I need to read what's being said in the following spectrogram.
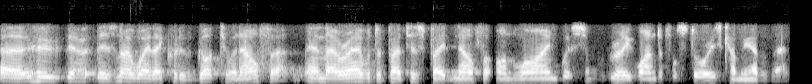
uh, who there, there's no way they could have got to an alpha, and they were able to participate in alpha online with some really wonderful stories coming out of that.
